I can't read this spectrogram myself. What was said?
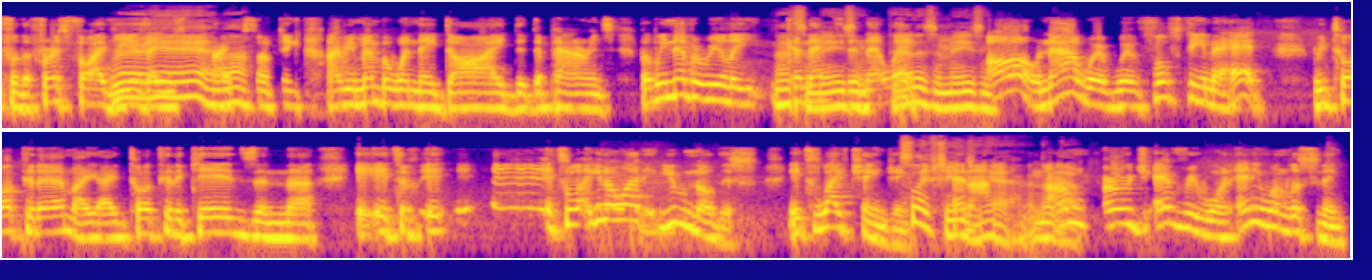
for the first five years, Right, I used yeah, to write wow. something. I remember when they died, the, the parents, but we never really That's connected amazing. in that way. That is amazing. Oh, now we're we're full steam ahead. We talk to them. I, I talk to the kids, and uh, it, it's a it- it's like you know what you know this. It's life changing. It's life-changing, And I, yeah, no I'm urge everyone, anyone listening,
